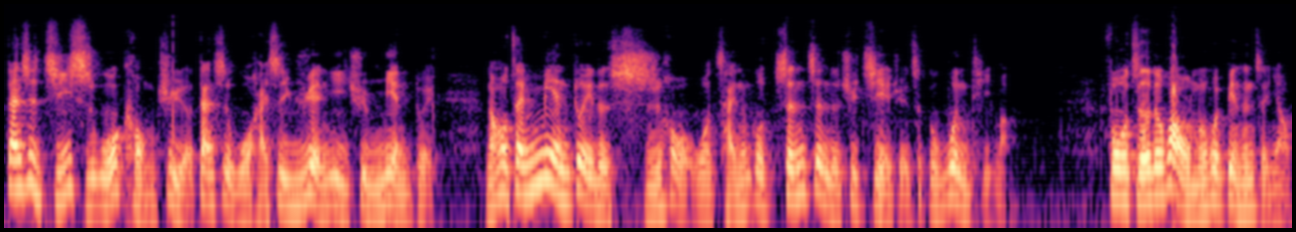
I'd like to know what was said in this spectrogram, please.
但是即使我恐惧了，但是我还是愿意去面对。然后在面对的时候，我才能够真正的去解决这个问题嘛？否则的话，我们会变成怎样？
